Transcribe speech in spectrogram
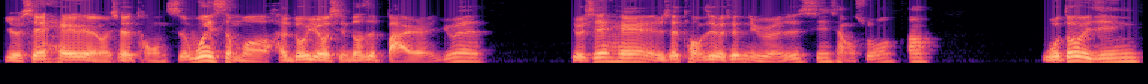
有些黑人、有些同志，为什么很多游行都是白人？因为有些黑人、有些同志、有些女人就心想说啊，我都已经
